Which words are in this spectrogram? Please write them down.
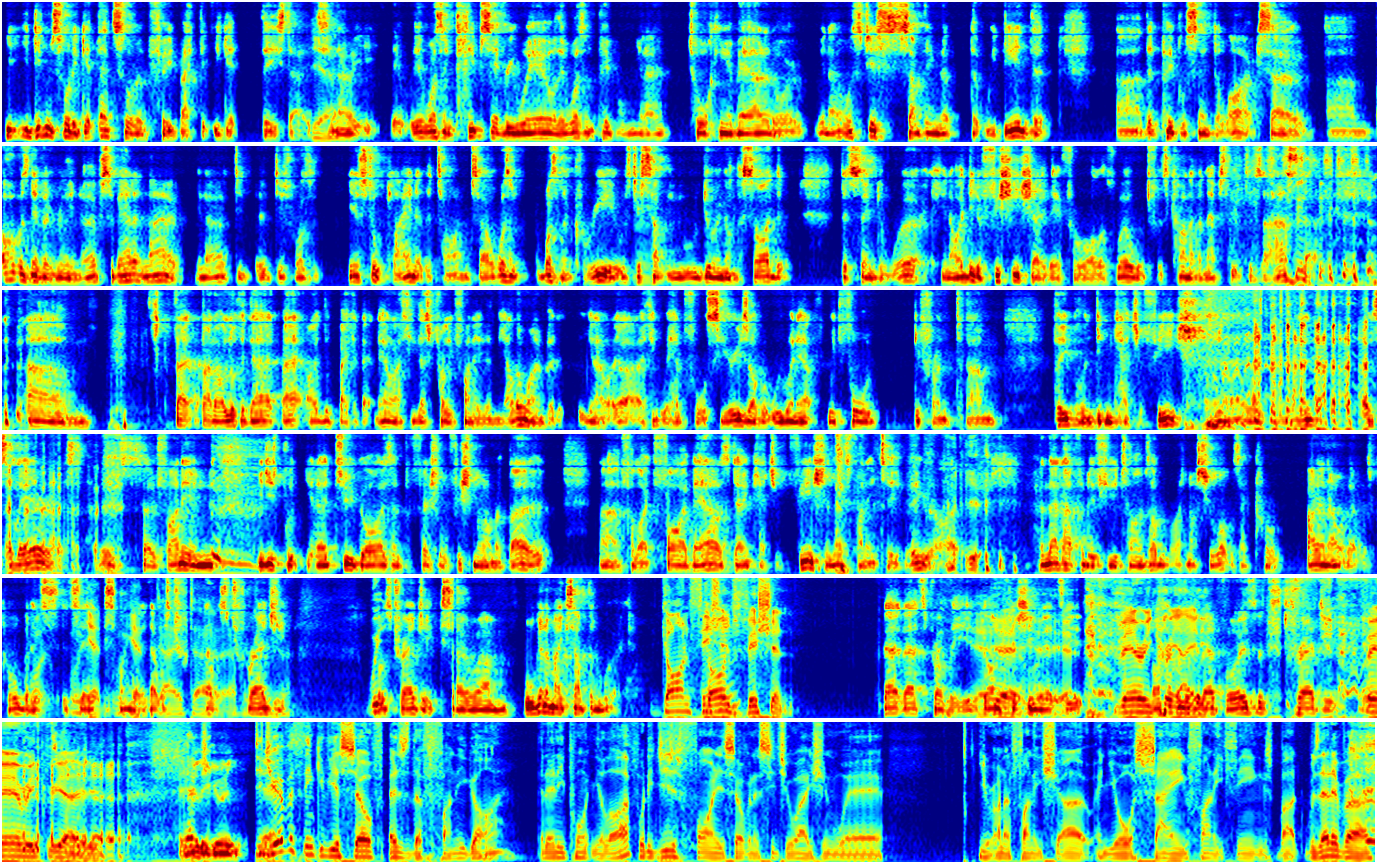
you, you, didn't sort of get that sort of feedback that you get these days yeah. you know there, there wasn't clips everywhere or there wasn't people you know talking about it or you know it was just something that that we did that uh, that people seemed to like. So um, I was never really nervous about it. No, you know, it, did, it just wasn't you're still playing at the time. So it wasn't it wasn't a career. It was just something we were doing on the side that that seemed to work. You know, I did a fishing show there for a while as well, which was kind of an absolute disaster. um, but but I look at that, I look back at that now, and I think that's probably funnier than the other one. But you know, I think we had four series of it. We went out with four different um, people and didn't catch a fish. You know, like, it was hilarious. It was so funny, and you just put you know two guys and professional fishermen on a boat uh, for like five hours, don't catch a fish, and that's funny TV, right? yeah. And that happened a few times. I'm, I'm, not sure what was that called. I don't know what that was called, but it's it's we'll there get, somewhere. We'll that, was tra- that was tragic. We, it was tragic. So um, we're going to make something work. Gone fishing. Gone fishing. That, that's probably it. Yeah, Gone yeah, fishing. Yeah, that's it. Very creative. Look at that, boys. It's tragic. Very creative. really good. Did you ever think of yourself as the funny guy at any point in your life, or did you just find yourself in a situation where you're on a funny show and you're saying funny things? But was that ever?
